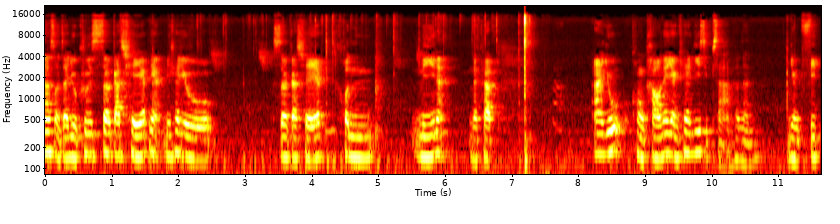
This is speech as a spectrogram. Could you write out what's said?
น่าสนใจอยู่คือเซอร์กาเชฟเนี่ยมิคาอิลเซอร์กาเชฟคนนี้นะนะครับ อายุของเขาเนี่ยยังแค่ 23 เท่านั้น ยังฟิต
